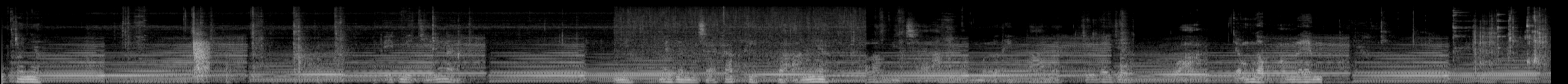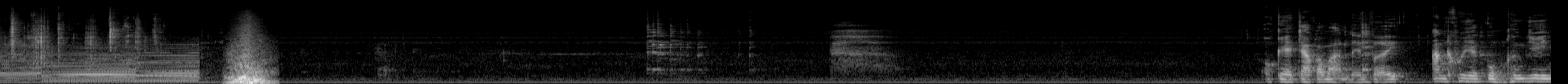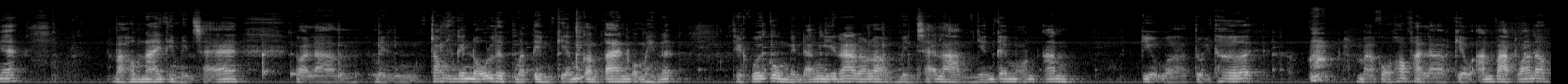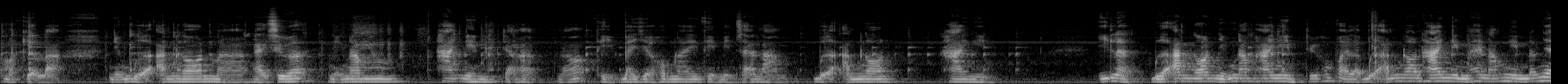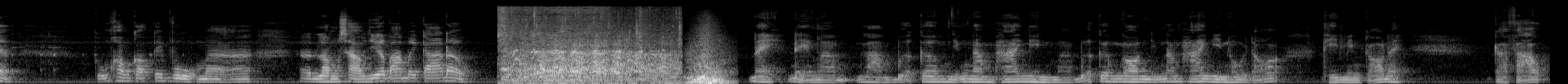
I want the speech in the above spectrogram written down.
thôi nha. Ít mì chín này. Mình, bây giờ mình sẽ cắt thịt và ăn nha. Đó là mình sẽ ăn bằng mỡ thịt tai này. Chứ bây giờ, quả chấm ngập ăn lên. Ok, chào các bạn đến với ăn khuya cùng Hưng Duy nhé. Và hôm nay thì mình sẽ gọi là mình trong cái nỗ lực mà tìm kiếm content của mình á Thì cuối cùng mình đã nghĩ ra đó là mình sẽ làm những cái món ăn kiểu uh, tuổi thơ ấy. Mà cũng không phải là kiểu ăn vặt quá đâu Mà kiểu là những bữa ăn ngon mà ngày xưa ấy, những năm 2000 chẳng hạn. Đó thì bây giờ hôm nay thì mình sẽ làm bữa ăn ngon 2000 ý là bữa ăn ngon những năm 2000 chứ không phải là bữa ăn ngon 2000 hay 5000 đâu nha. Cũng không có cái vụ mà ờ, lòng xào dưa 30 cá đâu. Đây, để mà làm bữa cơm những năm 2000 mà bữa cơm ngon những năm 2000 hồi đó, thì mình có đây, cà pháo.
